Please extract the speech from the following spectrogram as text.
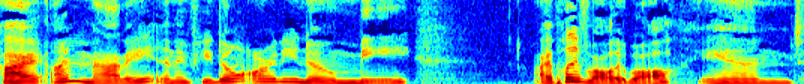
Hi, I'm Maddie, and if you don't already know me, I play volleyball and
